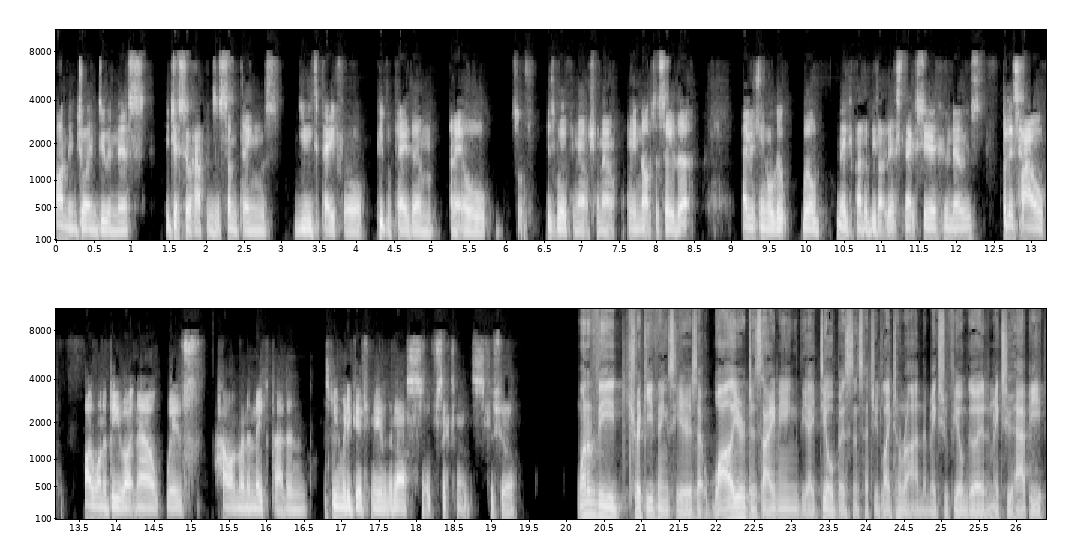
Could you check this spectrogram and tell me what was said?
I'm enjoying doing this. It just so happens that some things you need to pay for, people pay them, and it all sort of is working out for now. I mean, not to say that everything will will MakerPad will be like this next year. Who knows? But it's how I want to be right now with how I'm running MakerPad, and it's been really good for me over the last sort of six months for sure. One of the tricky things here is that while you're designing the ideal business that you'd like to run that makes you feel good and makes you happy,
